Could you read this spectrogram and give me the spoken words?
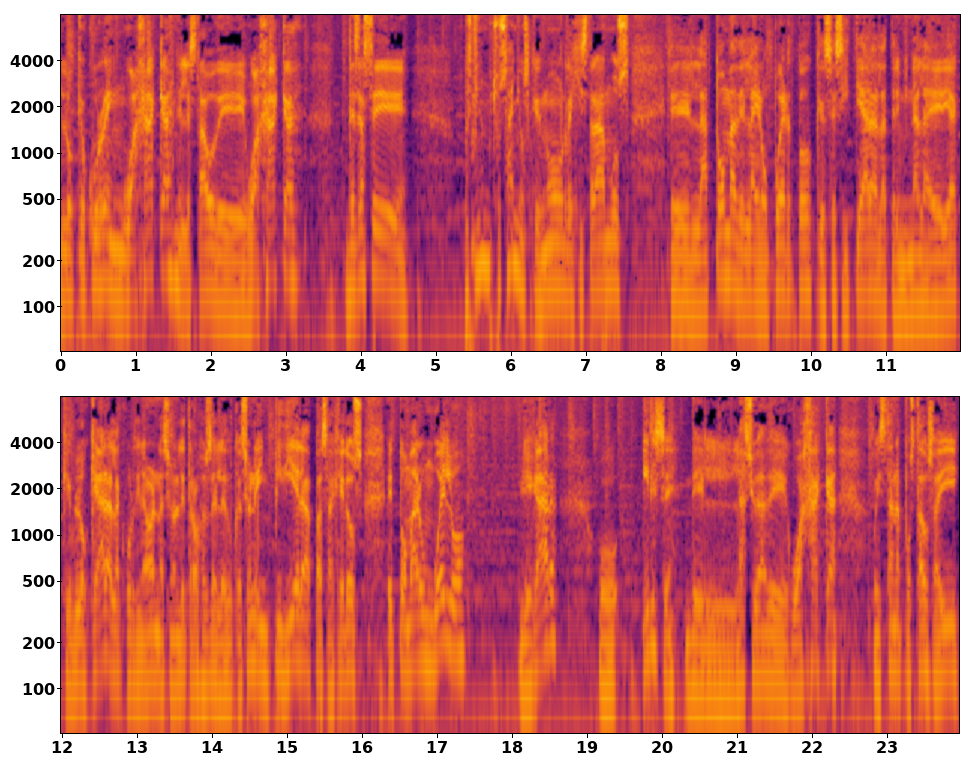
lo que ocurre en Oaxaca, en el estado de Oaxaca. Desde hace, pues tiene muchos años que no registramos eh, la toma del aeropuerto, que se sitiara la terminal aérea, que bloqueara la Coordinadora Nacional de Trabajadores de la Educación e impidiera a pasajeros eh, tomar un vuelo, llegar o irse de la ciudad de Oaxaca. Hoy están apostados ahí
